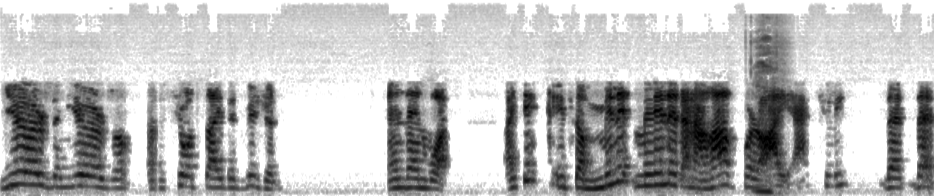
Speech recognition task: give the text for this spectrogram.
years and years of uh, short-sighted vision, and then what? I think it's a minute, minute and a half per eye actually that that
